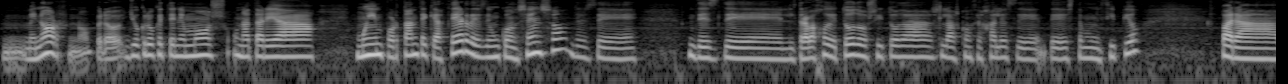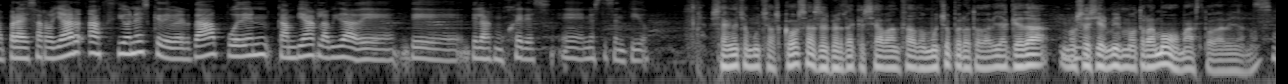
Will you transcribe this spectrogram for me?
menor, ¿no? pero yo creo que tenemos una tarea muy importante que hacer desde un consenso, desde, desde el trabajo de todos y todas las concejales de, de este municipio para, para, desarrollar acciones que de verdad pueden cambiar la vida de, de, las mujeres en este sentido. Se han hecho muchas cosas, es verdad que se ha avanzado mucho, pero todavía queda, no sé si el mismo tramo o más todavía, ¿no? Sí,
